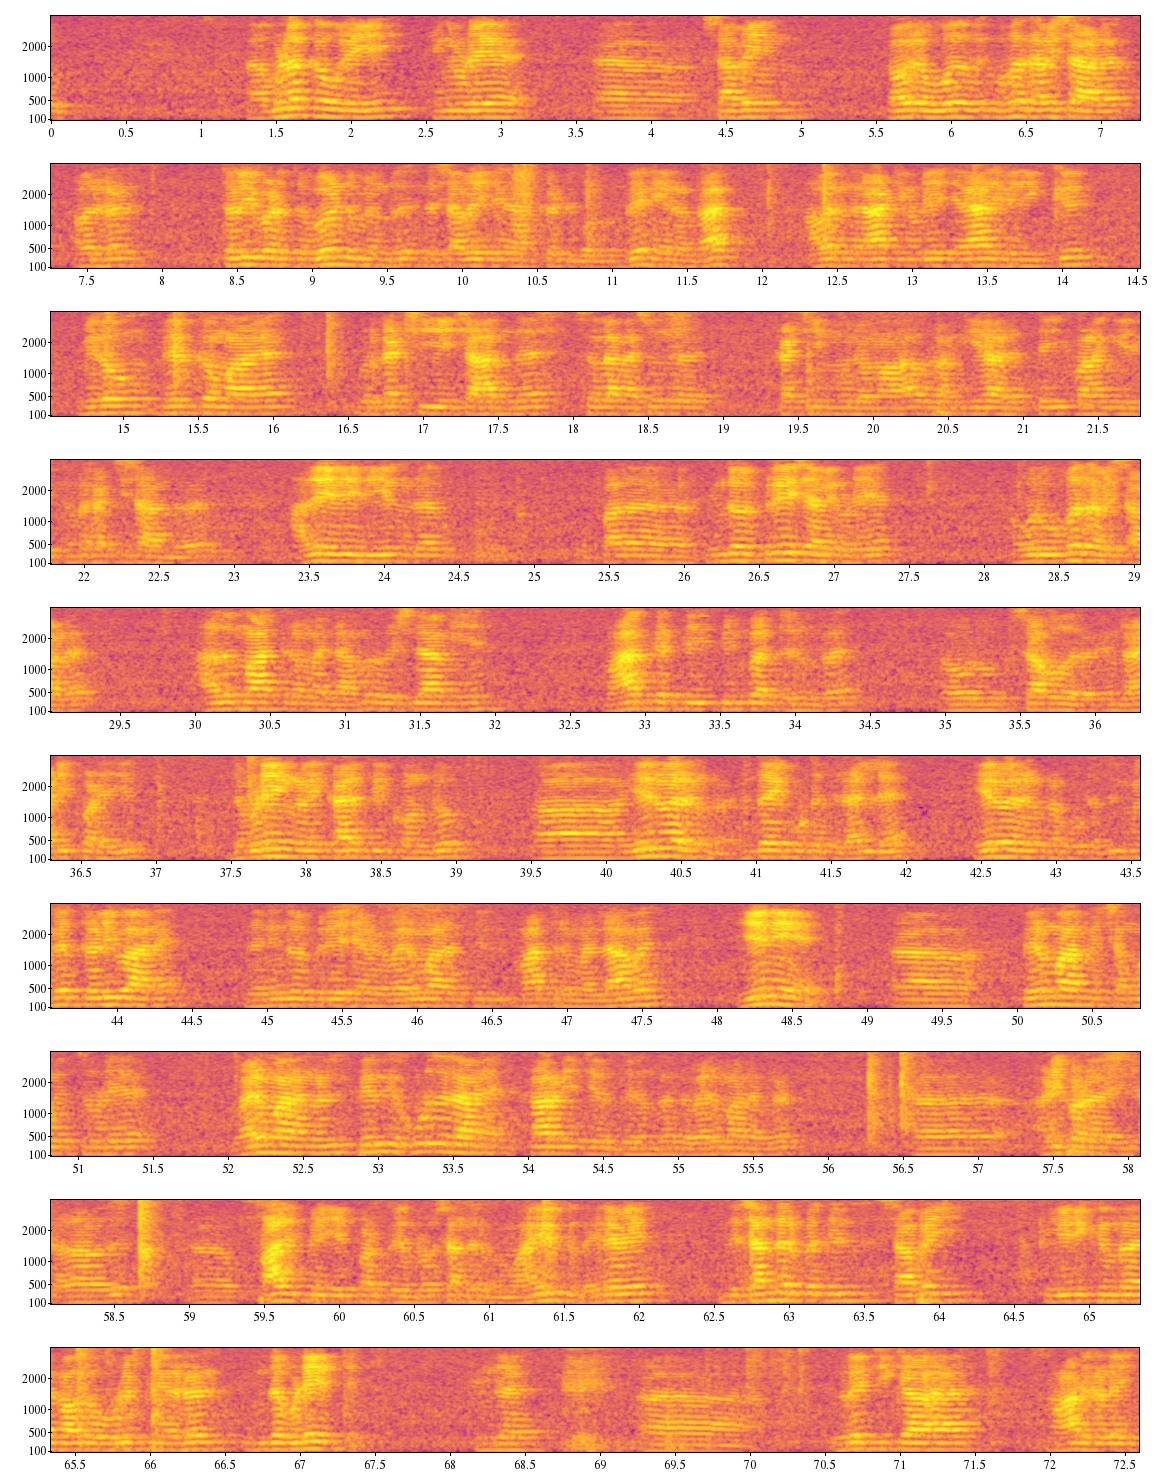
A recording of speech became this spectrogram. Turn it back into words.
அஹ், விளக்க உரையை எங்களுடைய அஹ், சபையின் கௌரவ உபதவிசாளர் அவர்கள் தெளிவுபடுத்த வேண்டும் என்று இந்த சபையிலே நான் கேட்டுக்கொள்கின்றேன். ஏனென்றால் அவர் இந்த நாட்டினுடைய ஜனாதிபதிக்கு மிகவும் நெருக்கமான ஒரு கட்சியை சார்ந்த ஸ்ரீலங்கா சுதந்திர கட்சியின் மூலமாக ஒரு அங்கீகாரத்தை வழங்கி இருக்கின்ற கட்சி சார்ந்தவர். அதே ரீதியில் இந்த பல- இந்த ஒரு பிரதேசாவினுடைய ஒரு உபதவிசாளர் அது மாத்திரமல்லாமல் ஒரு இஸ்லாமிய மார்க்கத்தை பின்பற்றுகின்ற ஒரு சகோதரர் என்ற அடிப்படையில் இந்த விடயங்களை கருத்தில் கொண்டு எதிர்வருகின்ற இன்றைய கூட்டத்தில் அல்ல எதிர்வருகின்ற கூட்டத்தில் மிக தெளிவான இந்த இந்து பிரதேச வருமானத்தில் மாத்திரமல்லாமல் ஏனைய பெரும்பான்மை சமூகத்தினுடைய வருமானங்கள் பெரிய கூடுதலான காரணி செலுத்துகின்ற அந்த வருமானங்கள் அடிப்படை அதாவது பாதிப்பை ஏற்படுத்துகின்ற சந்தர்ப்பமாக இருக்கின்றது. எனவே இந்த சந்தர்ப்பத்தில் சபை இருக்கின்ற கௌரவ உறுப்பினர்கள் இந்த விடயத்தை இந்த இறைச்சிக்காக நாடுகளை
